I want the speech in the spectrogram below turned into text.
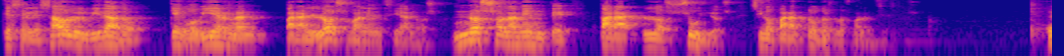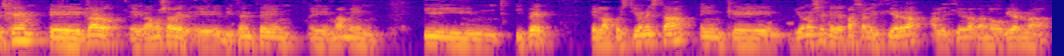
que se les ha olvidado que gobiernan para los valencianos, no solamente para los suyos, sino para todos los valencianos. Es que, eh, claro, eh, vamos a ver, eh, Vicente, Mamen y, y Pep, la cuestión está en que yo no sé qué le pasa a la izquierda, a la izquierda cuando gobierna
